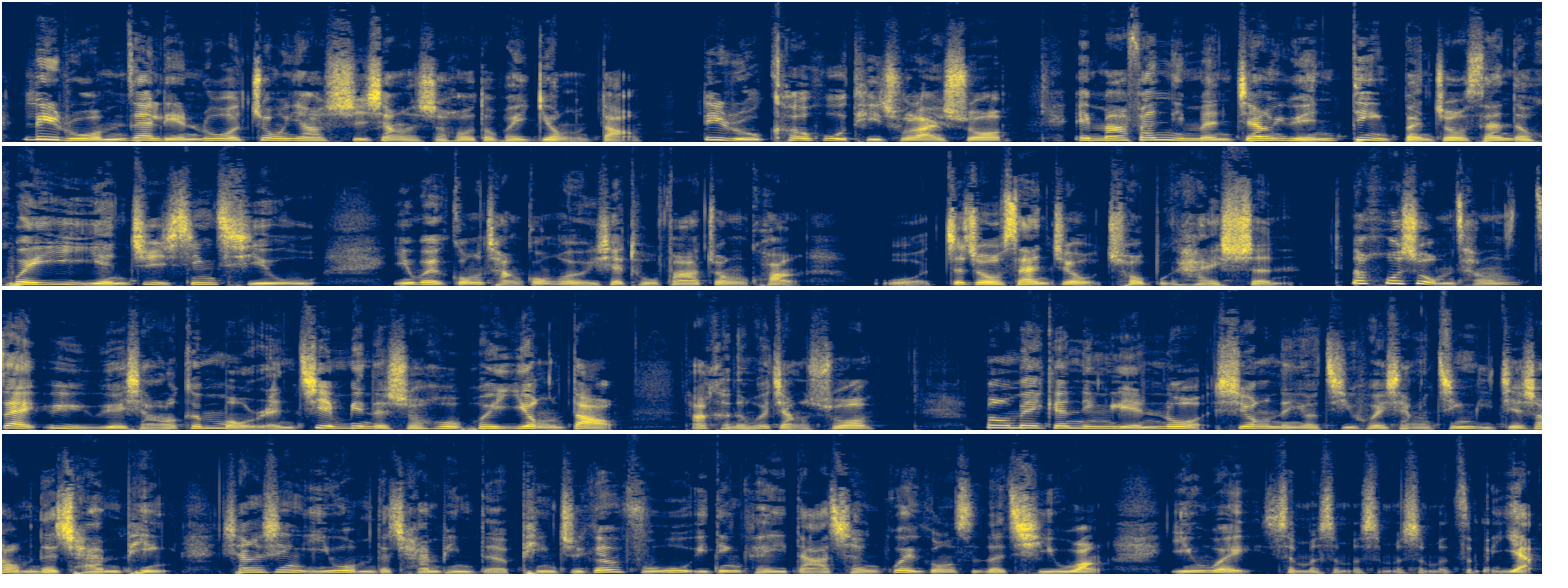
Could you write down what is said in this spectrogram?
例如我们在联络重要事项的时候都会用到。例如客户提出来说：“诶，麻烦你们将原定本周三的会议延至星期五，因为工厂工会有一些突发状况，我这周三就抽不开身。”那或是我们常在预约想要跟某人见面的时候会用到，他可能会讲说：“冒昧跟您联络，希望能有机会向经理介绍我们的产品，相信以我们的产品的品质跟服务，一定可以达成贵公司的期望，因为什么什么什么什么怎么样。”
